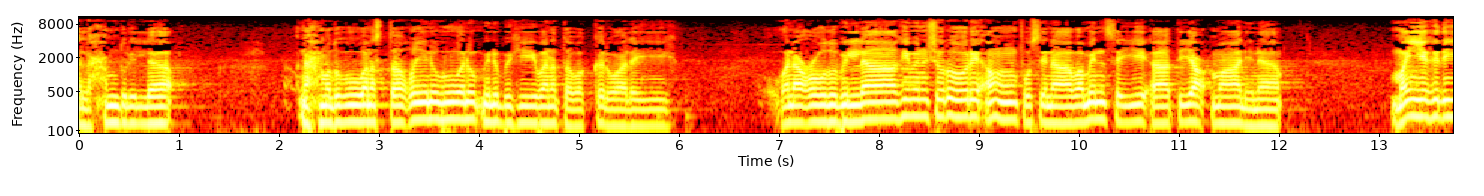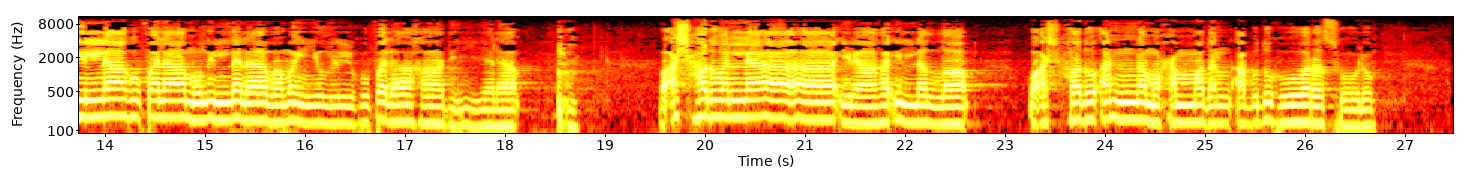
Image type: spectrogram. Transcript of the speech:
الحمد لله نحمده ونستعينه ونؤمن به ونتوكل عليه ونعوذ بالله من شرور أنفسنا ومن سيئات أعمالنا. من يهده الله فلا مضل له ومن يضلله فلا هادي له. وأشهد أن لا إله إلا الله وأشهد أن محمدا عبده ورسوله.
